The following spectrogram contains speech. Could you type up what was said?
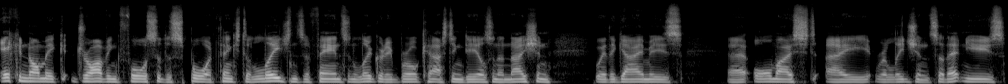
economic driving force of the sport, thanks to legions of fans and lucrative broadcasting deals in a nation where the game is uh, almost a religion. So that news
